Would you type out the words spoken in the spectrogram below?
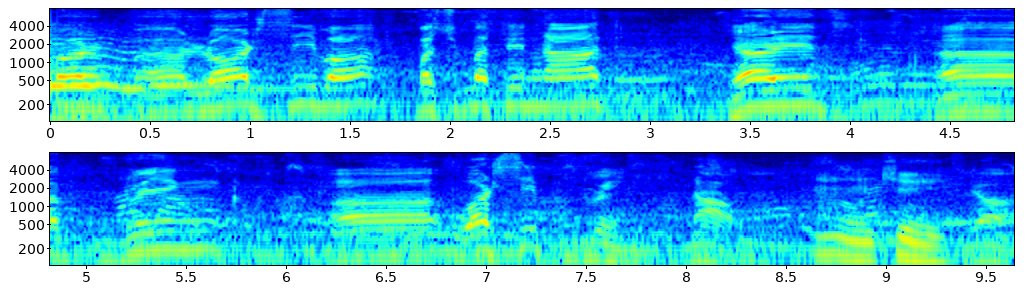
For uh, Lord Shiva, Pashupatinath, here is uh, doing uh, worship doing now. Okay, Yeah.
